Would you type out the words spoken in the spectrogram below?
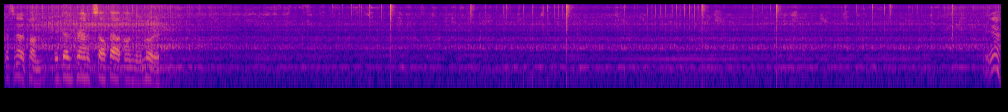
That's another problem. It does ground itself out onto the motor. But yeah.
